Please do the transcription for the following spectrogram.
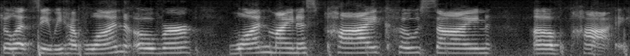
So let's see. We have one over one minus pi cosine of pi.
